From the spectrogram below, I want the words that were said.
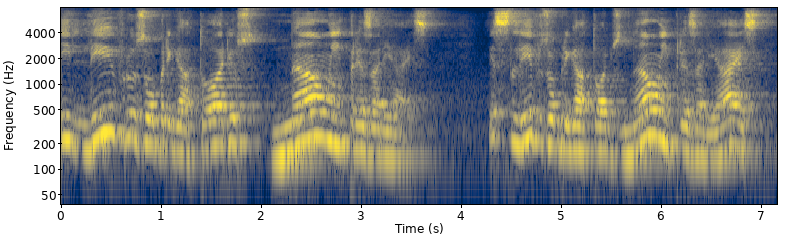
e livros obrigatórios não empresariais. Esses livros obrigatórios não empresariais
